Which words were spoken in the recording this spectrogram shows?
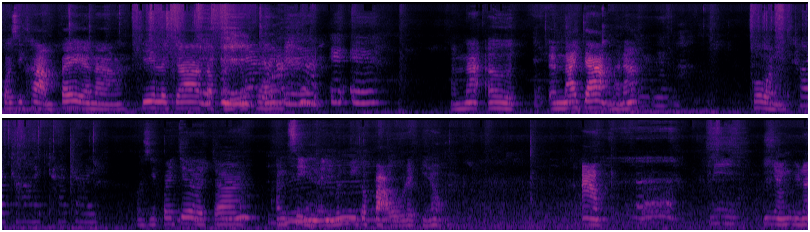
ข่อยสิขามไปอันนะเจรจากับผู้ปกครองอันน่ะเออ อันนายจ้างหั้นนะก่อนชาชายชาชายข่อยสิไปเจรจาอันสิ่งอันนี้มันมีกระเป๋าเลยพี่น้องอ้าวนี่อีหยังอยู่ใน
